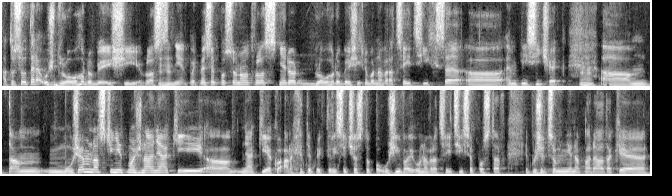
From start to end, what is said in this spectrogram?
a to jsou teda už dlouhodobější vlastně. Mm-hmm. Pojďme se posunout vlastně do dlouhodobějších nebo navracejících se uh, NPCček. Mm-hmm. Um, tam můžeme nastínit možná nějaký, uh, nějaký jako archetypy, které se často používají u navracejících se postav. Jakože co mě napadá, tak je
